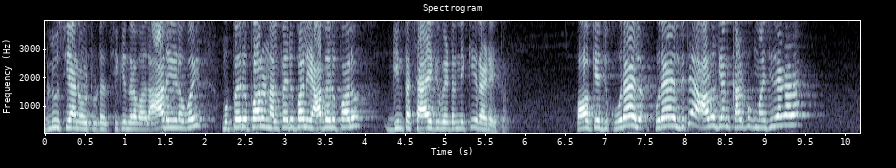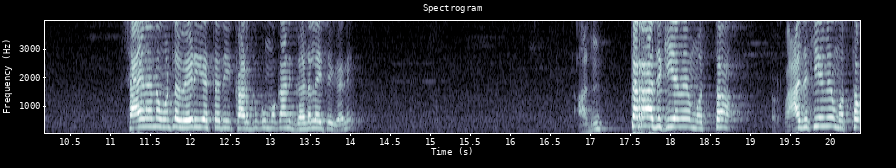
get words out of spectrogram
బ్లూ సీ అని ఒకటి ఉంటుంది సికింద్రాబాద్ ఆడ ఈడ పోయి ముప్పై రూపాయలు నలభై రూపాయలు యాభై రూపాయలు గింత ఛాయకి పెట్టడానికి రెడీ అవుతారు పావు కేజీ కూరగాయలు కూరగాయలు తింటే ఆరోగ్యానికి కడుపుకు మంచిదే కదా. సాయనన్న ఒంట్లో వేడి చేస్తుంది కడుపుకు ముఖానికి గడ్డలు అవుతాయి కానీ. అంత రాజకీయమే మొత్తం రాజకీయమే మొత్తం.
